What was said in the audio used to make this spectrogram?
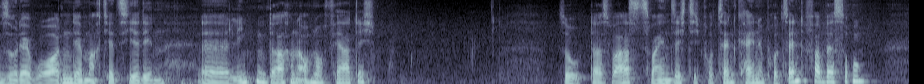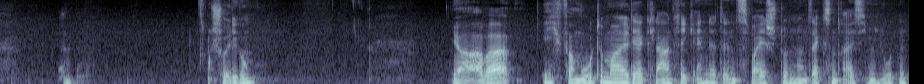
So, der Warden, der macht jetzt hier den äh, linken Drachen auch noch fertig. So, das war's. 62%, keine Prozente Verbesserung. Entschuldigung. Ja, aber ich vermute mal, der Clankrieg endet in 2 Stunden und 36 Minuten,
